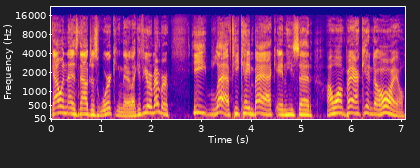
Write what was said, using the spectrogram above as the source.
Gowen is now just working there. Like if you remember, he left, he came back, and he said, "I want back into oil,"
